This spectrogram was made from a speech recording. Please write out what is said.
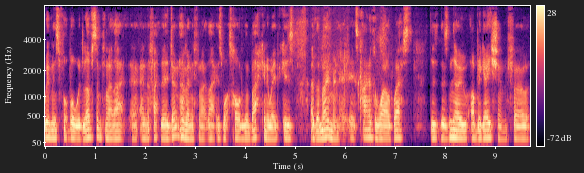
women's football would love something like that, and the fact that they don't have anything like that is what's holding them back in a way. Because at the moment, it's kind of the wild west. There's, there's no obligation for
